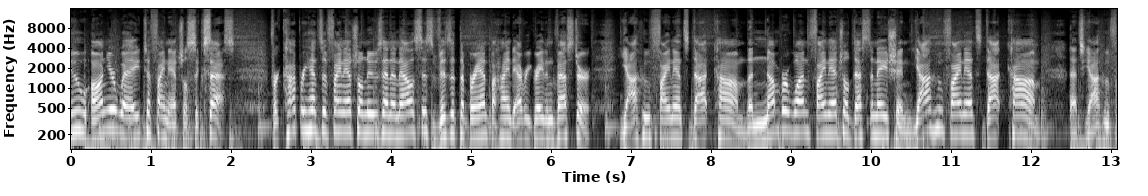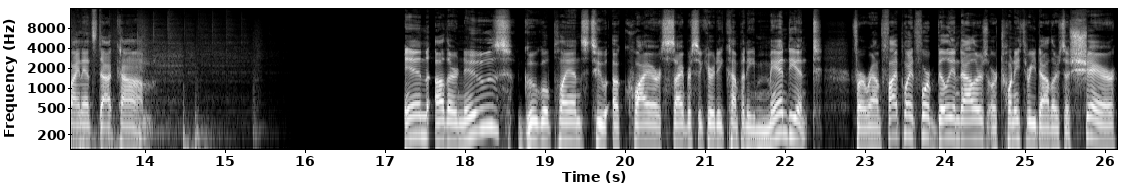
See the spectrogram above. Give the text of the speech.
you on your way to financial success. For comprehensive financial news and analysis, visit the brand behind every great investor, yahoofinance.com, the number one financial destination, yahoofinance.com. That's yahoofinance.com. In other news, Google plans to acquire cybersecurity company Mandiant for around $5.4 billion or $23 a share,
